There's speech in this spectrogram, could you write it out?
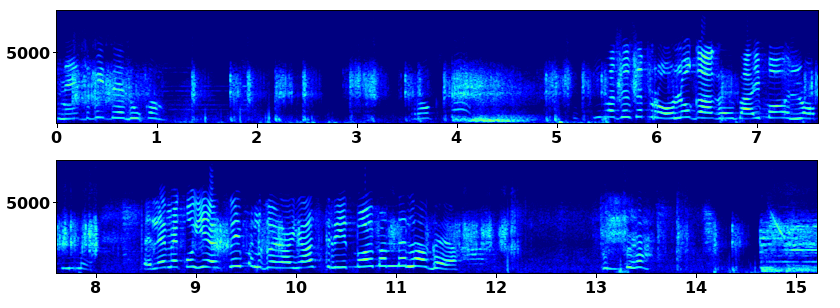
नेट भी दे दूँगा रॉकस्टार से प्रो लोग आ गए भाई लॉबी में। पहले मेरे को ये ऐसे ही मिल गया यार स्ट्रीट बॉय बंदे ला गया।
